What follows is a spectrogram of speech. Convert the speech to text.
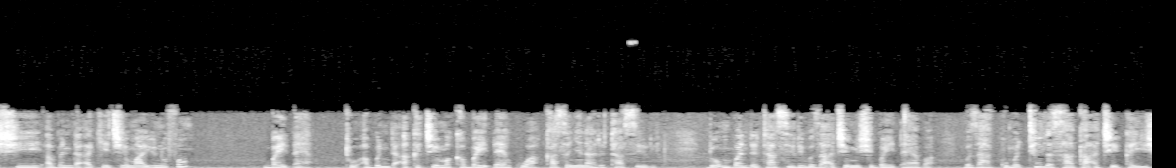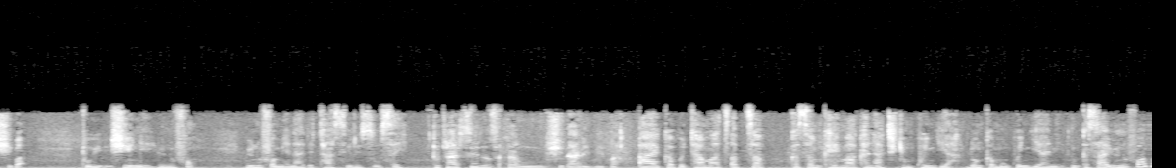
shi abin da ake ce ma uniform bai ɗaya. To abin da aka ce maka bai ɗaya kuwa kasan yana da tasiri. Don ban da tasiri ba za a ce mishi bai ɗaya ba ba za kuma tilasa ka a ce ka yi shi ba. To shine uniform. Uniform yana da tasiri sosai. To tasirin kan shi ɗalibi fa? Ai ka fita ma tsaf tsaf ka san kai ma kana cikin ƙungiya don kaman ƙungiya ne. In ka sa uniform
